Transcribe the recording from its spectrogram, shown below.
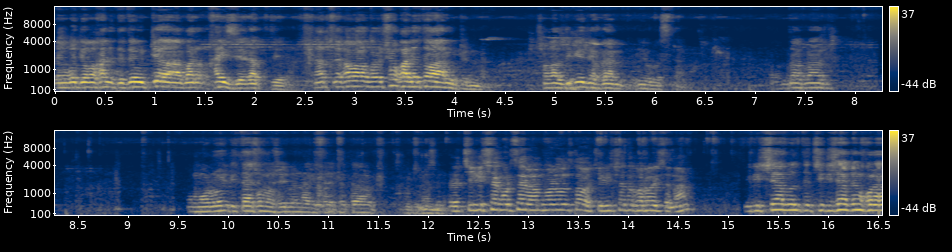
এমনি দেখা খালি উঠে আবার খাইছে রাত্রে। রাত্রে খাওয়ার পরে সকালে তো আর উঠেন না। সকাল দেখলাম এই অবস্থা। তখন তো আপনার কোমর দিতে সমস্যা হইল না এটা তো আর বুঝলাম না। এটা চিকিৎসা করছে এখন পর্যন্ত চিকিৎসা তো করা হয়েছে না? চিকিৎসা বলতে চিকিৎসা একদম করা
